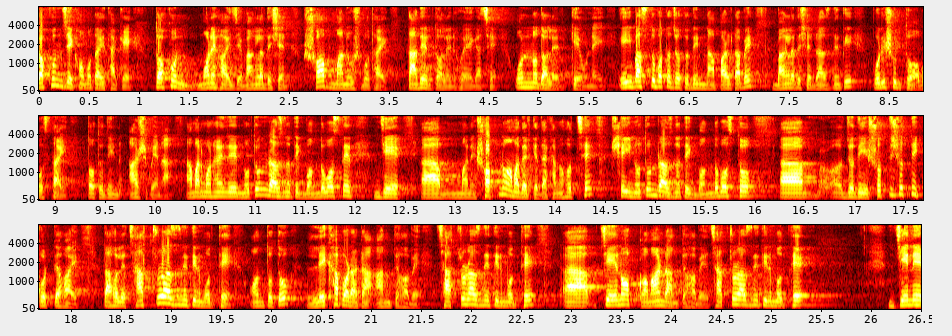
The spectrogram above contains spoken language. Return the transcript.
যখন যে ক্ষমতায় থাকে, তখন মনে হয় যে বাংলাদেশের সব মানুষ বোধহয় তাদের দলের হয়ে গেছে, অন্য দলের কেউ নেই। এই বাস্তবতা যতদিন না পাল্টাবে, বাংলাদেশের রাজনীতি পরিশুদ্ধ অবস্থায় ততদিন আসবে না। আমার মনে হয় যে নতুন রাজনৈতিক বন্দোবস্তের যে মানে স্বপ্ন আমাদেরকে দেখানো হচ্ছে, সেই নতুন রাজনৈতিক বন্দোবস্ত যদি সত্যি সত্যি করতে হয়, তাহলে ছাত্র রাজনীতির মধ্যে অন্তত লেখাপড়াটা আনতে হবে। ছাত্র রাজনীতির মধ্যে চেন অফ কমান্ড আনতে হবে। ছাত্র রাজনীতির মধ্যে জেনে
